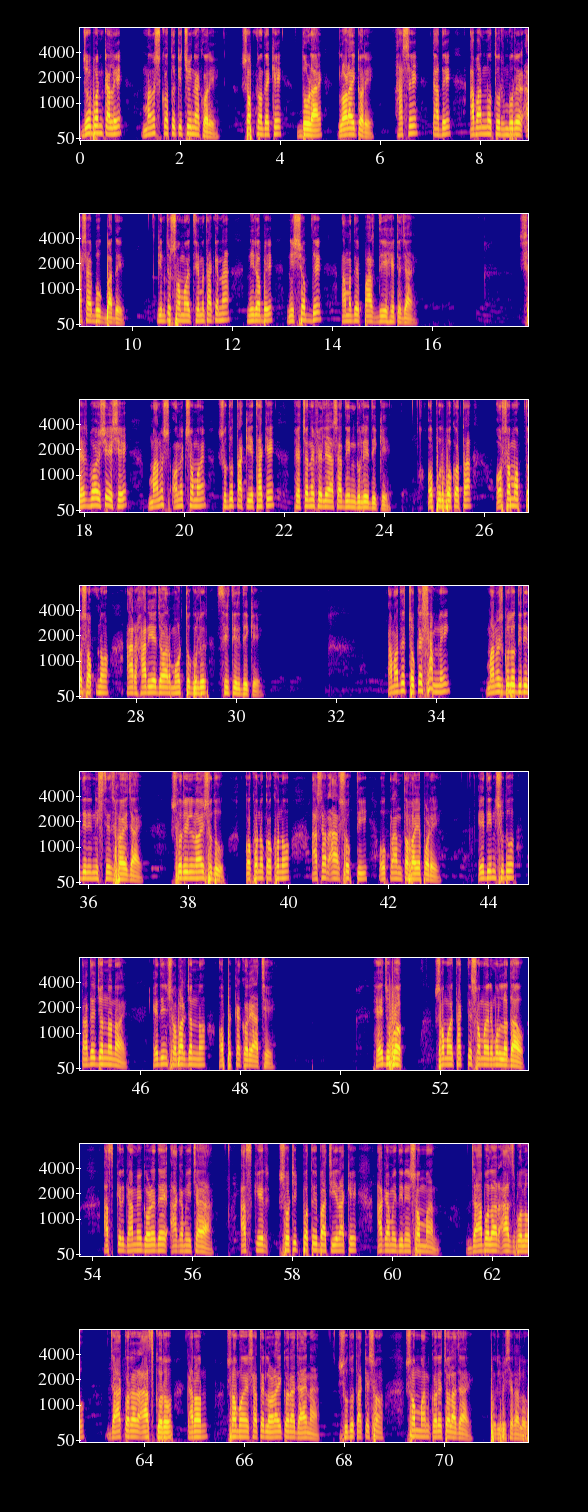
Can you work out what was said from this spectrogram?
যৌবনকালে মানুষ কত কিছুই না করে, স্বপ্ন দেখে, দৌড়ায়, লড়াই করে, হাসে, কাঁদে, আবার নতুন ভোরের আশায় বুক বাঁধে। কিন্তু সময় থেমে থাকে না, নীরবে, নিঃশব্দে আমাদের পাশ দিয়ে হেঁটে যায়। শেষ বয়সে এসে মানুষ অনেক সময় শুধু তাকিয়ে থাকে পেছনে ফেলে আসা দিনগুলির দিকে। অপূর্ব কথা অসমাপ্ত স্বপ্ন আর হারিয়ে যাওয়ার মুহূর্তগুলোর স্মৃতির দিকে। আমাদের চোখের সামনেই মানুষগুলো ধীরে ধীরে নিস্তেজ হয়ে যায়। শরীর নয় শুধু, কখনো কখনো আশার আর শক্তি ও ক্লান্ত হয়ে পড়ে। এদিন শুধু তাদের জন্য নয়, এদিন সবার জন্য অপেক্ষা করে আছে। হে যুবক, সময় থাকতে সময়ের মূল্য দাও। আজকের গামে গড়ে দেয় আগামী ছায়া। আজকের সঠিক পথে বাঁচিয়ে রাখে আগামী দিনের সম্মান। যা বলার আজ বলো, যা করার আজ করো, কারণ সময়ের সাথে লড়াই করা যায় না, শুধু তাকে সম্মান করে চলা যায় পরিবেশের আলো।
